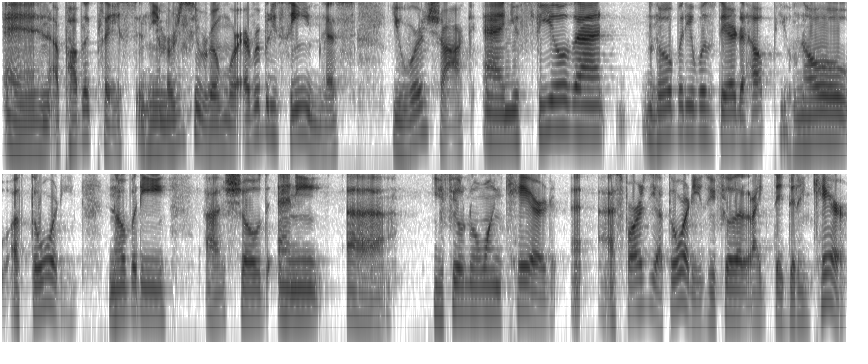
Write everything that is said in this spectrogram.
in a public place in the emergency room where everybody's seeing this. You were in shock and you feel that nobody was there to help you, no authority, nobody uh, showed any. Uh, you feel no one cared. As far as the authorities, you feel that like they didn't care.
